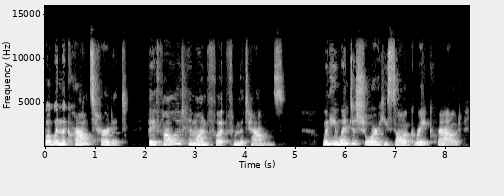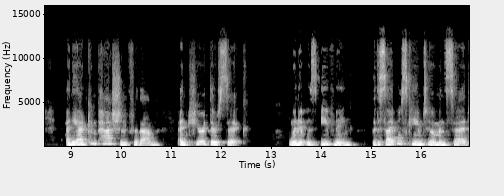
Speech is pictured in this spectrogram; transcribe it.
But when the crowds heard it, they followed him on foot from the towns. When he went ashore, he saw a great crowd, and he had compassion for them and cured their sick. When it was evening, the disciples came to him and said,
